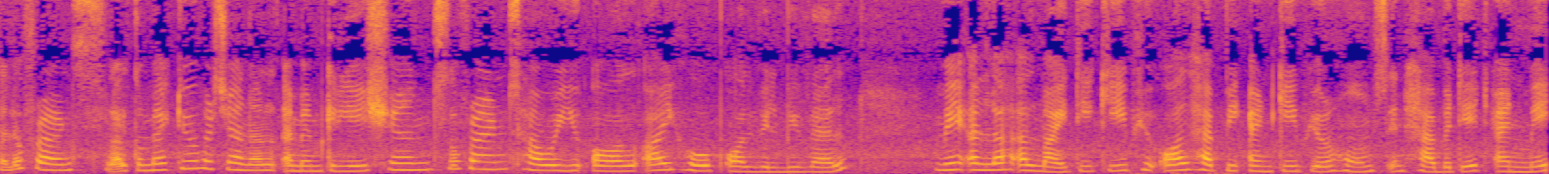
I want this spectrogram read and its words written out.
hello friends. Welcome back to our channel mm creation. So friends how are you all? I hope all will be well. May allah almighty keep you all happy and keep your homes inhabited and may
